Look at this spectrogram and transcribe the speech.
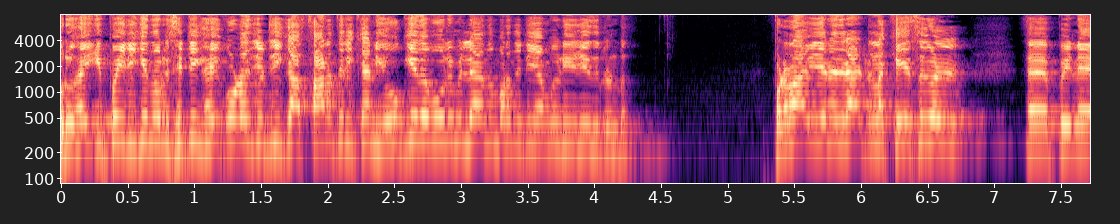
ഒരു ഹൈ ഇപ്പോൾ ഇരിക്കുന്ന ഒരു സിറ്റിംഗ് ഹൈക്കോടതി ജഡ്ജിക്ക് ആ സ്ഥാനത്തിരിക്കാൻ യോഗ്യത പോലും ഇല്ല എന്ന് പറഞ്ഞിട്ട് ഞാൻ വീഡിയോ ചെയ്തിട്ടുണ്ട്. പിണറായി വിജയനെതിരായിട്ടുള്ള കേസുകൾ പിന്നെ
